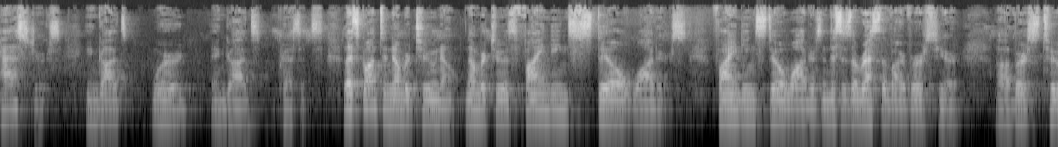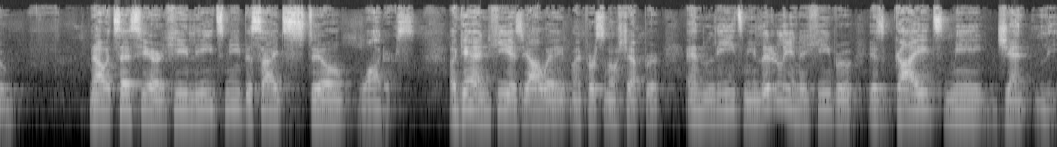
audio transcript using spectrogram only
pastures in God's word and God's presence. Let's go on to number two now. Number two is finding still waters. Finding still waters. And this is the rest of our verse here, uh, verse two. Now it says here, He leads me beside still waters. Again, He is Yahweh, my personal shepherd, and leads me. Literally in the Hebrew is guides me gently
